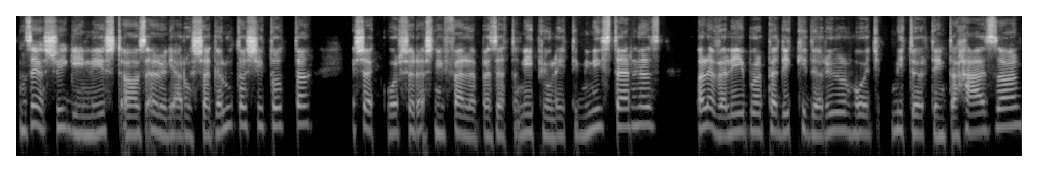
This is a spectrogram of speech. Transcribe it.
Az első igénylést az előjáróság elutasította, és ekkor Seresné fellebbezett a népjóléti miniszterhez, a leveléből pedig kiderül, hogy mi történt a házzal,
